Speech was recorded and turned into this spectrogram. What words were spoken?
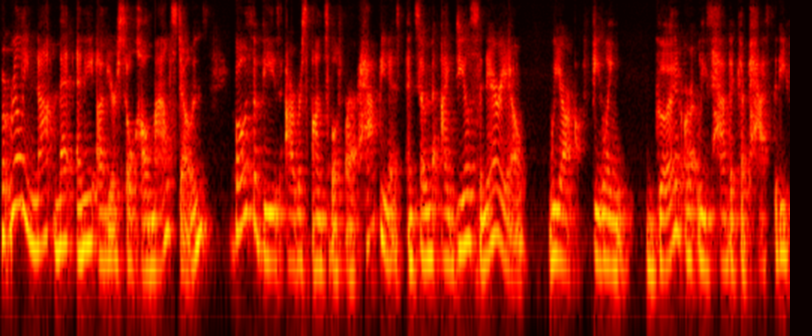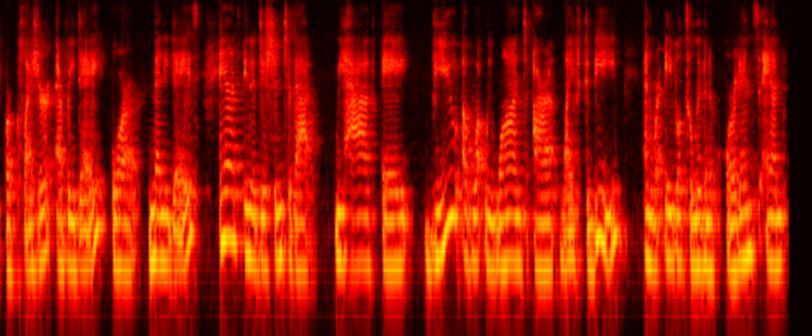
but really not met any of your so called milestones. Both of these are responsible for happiness. And so in the ideal scenario, we are feeling good or at least have the capacity for pleasure every day or many days. And in addition to that, we have a view of what we want our life to be, and we're able to live in accordance and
